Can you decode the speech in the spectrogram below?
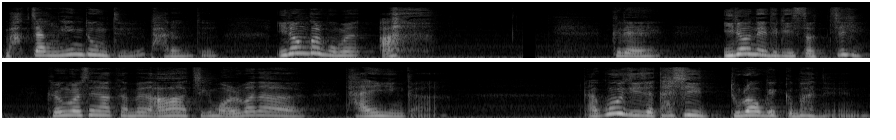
막장 행동들, 발언들 이런 걸 보면 아 그래 이런 애들이 있었지? 그런 걸 생각하면 아 지금 얼마나 다행인가. 라고 이제 다시 돌아오게끔 하는.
